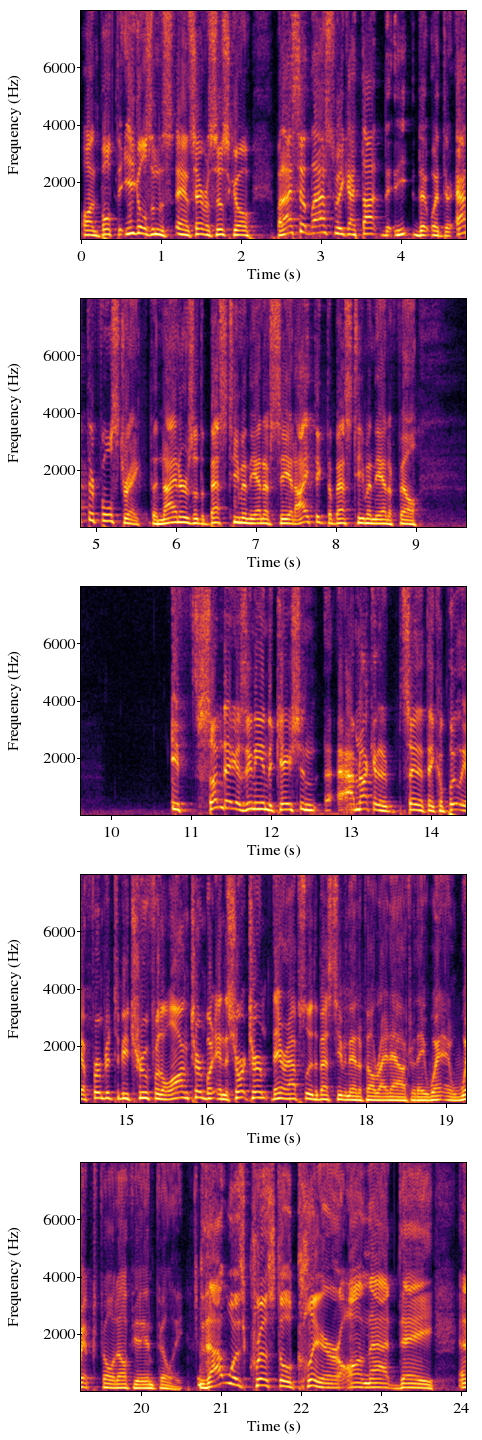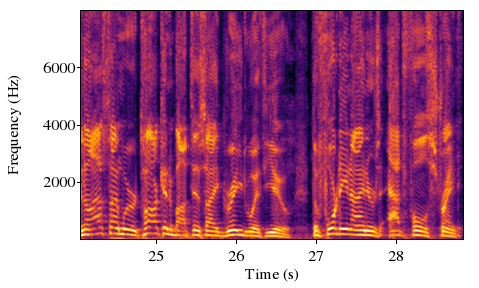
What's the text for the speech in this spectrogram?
on both the Eagles and, the, and San Francisco. But I said last week I thought that, that they're at their full strength, the Niners are the best team in the NFC, and I think the best team in the NFL if Sunday is any indication, I'm not going to say that they completely affirmed it to be true for the long term, but in the short term, they are absolutely the best team in the NFL right now after they went and whipped Philadelphia in Philly. That was crystal clear on that day. And the last time we were talking about this, I agreed with you. The 49ers at full strength.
